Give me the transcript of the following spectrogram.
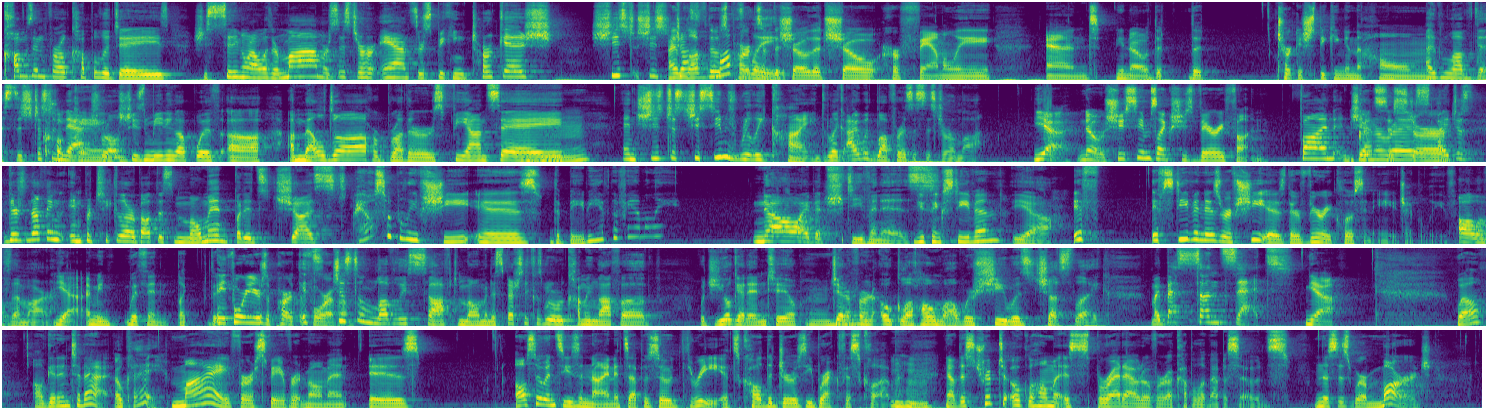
comes in for a couple of days. She's sitting around with her mom, her sister, her aunts. They're speaking Turkish. She's she's I love those parts of the show that show her family and you know the the Turkish speaking in the home. I love this. It's just Cooking. natural. She's meeting up with uh, Amelda, her brother's fiance, Mm-hmm. and she's just she seems really kind. Like I would love her as a sister-in-law. yeah, no, she seems like she's very fun. Fun, generous. I just there's nothing in particular about this moment, but it's just I also believe she is the baby of the family. no. I bet Steven is. You think Steven? Yeah, If if Steven is or if she is, they're very close in age, I believe. all of them are. Yeah, I mean within like the It- 4 years apart the four of them. It's just a lovely soft moment especially because we were coming off of which you'll get into Mm-hmm. jennifer in oklahoma where she was just like my best sunset Yeah. Well, I'll get into that. okay My first favorite moment is also in season nine. It's episode three. It's called the Jersey Breakfast Club. Mm-hmm. Now, this trip to Oklahoma is spread out over a couple of episodes. And this is where Marge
